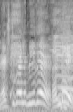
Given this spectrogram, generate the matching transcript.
నెక్స్ట్ పెళ్ళి మీదే రండి.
